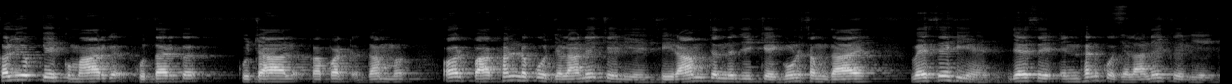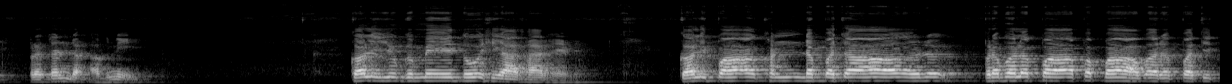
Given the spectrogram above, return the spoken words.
कलयुग के कुमार्ग कुतर्क कुचाल, कपट दम्भ और पाखंड को जलाने के लिए श्री रामचंद्र जी के गुण समुदाय वैसे ही हैं, जैसे ईंधन को जलाने के लिए प्रचंड अग्नि। कलयुग में दो ही आधार हैं। कलिपाखंड पचार, प्रबल पाप पावर पतित।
